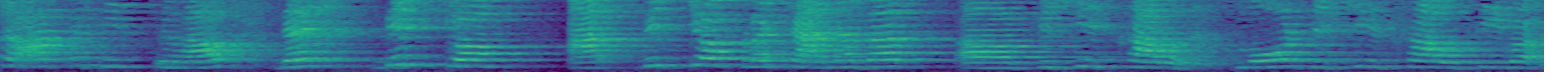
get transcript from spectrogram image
sharp teeth have. Then bit of uh, bit of flesh another uh, fishes have small fishes have sea, wa-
